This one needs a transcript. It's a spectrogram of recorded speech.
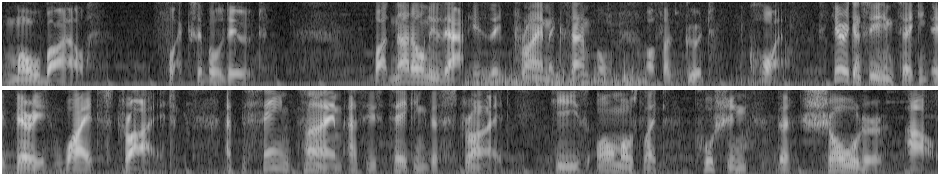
mobile, flexible dude. But not only that is a prime example of a good coil. Here you can see him taking a very wide stride. At the same time as he's taking the stride, he's almost like pushing the shoulder out.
